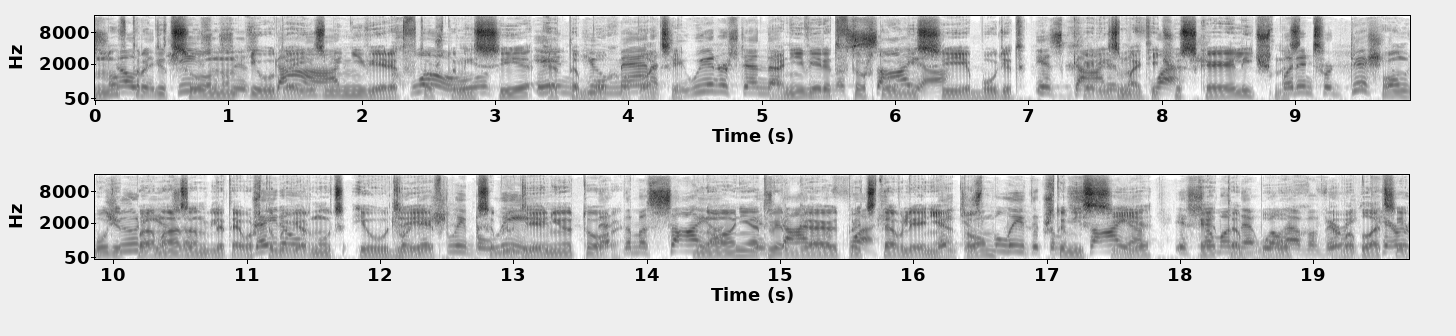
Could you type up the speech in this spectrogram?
Но в традиционном иудаизме не верят в то, что Мессия — это Бог во плоти. Они верят в то, что у Мессии будет харизматическая личность. Он будет помазан для того, чтобы вернуть иудеев к соблюдению Торы. Но они отвергают представление о том, что Мессия — это Бог во плоти.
